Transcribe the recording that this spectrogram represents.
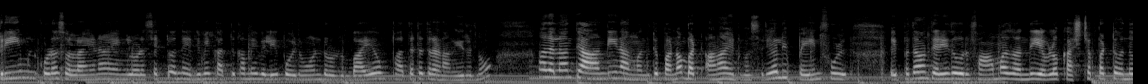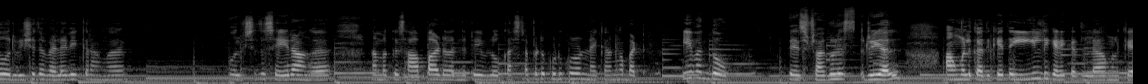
ட்ரீம்னு கூட சொல்லலாம். ஏன்னா எங்களோட செட் வந்து எதுவுமே கற்றுக்காம வெளியே போயிடுவோன்ற ஒரு பயம் பதட்டத்தில் நாங்கள் இருந்தோம். அதெல்லாம் தாண்டி நாங்கள் வந்துட்டு பண்ணோம். பட் ஆனால் இட் வாஸ் ரியலி பெயின்ஃபுல் இப்போ தான் தெரியுது ஒரு ஃபார்மர்ஸ் வந்து எவ்வளோ கஷ்டப்பட்டு வந்து ஒரு விஷயத்தை விளைவிக்கிறாங்க. ஒரு விஷயத்த செய்கிறாங்க நமக்கு சாப்பாடு வந்துட்டு இவ்வளோ கஷ்டப்பட்டு கொடுக்கணும்னு நினைக்கிறாங்க. பட் ஈவன் தோ தே ஸ்ட்ரகிள் இஸ் ரியல் அவங்களுக்கு அதுக்கேற்ற ஈல்டு கிடைக்கிறதில்ல. அவங்களுக்கு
